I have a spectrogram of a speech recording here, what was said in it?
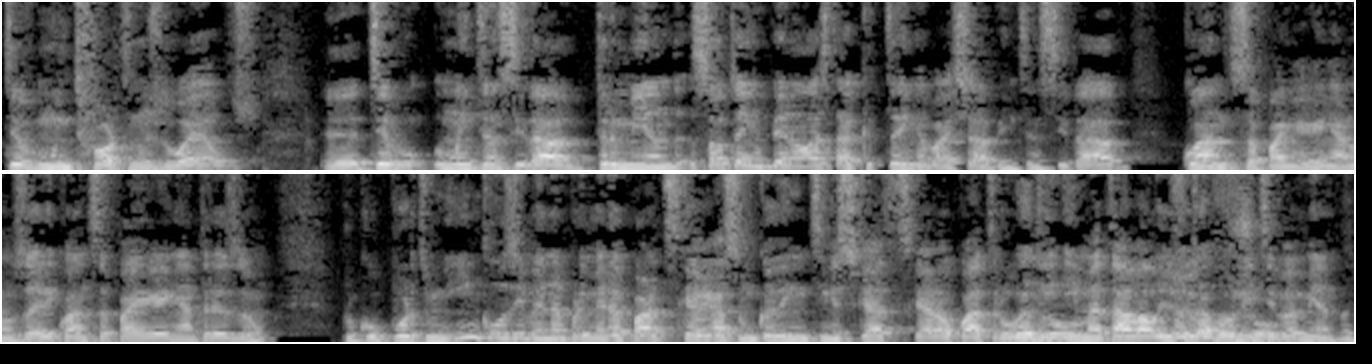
Teve muito forte nos duelos, eh, teve uma intensidade tremenda, só tem o pena lá está, que tenha baixado a intensidade quando se apanha a ganhar um 0 e quando se apanha a ganhar 3-1. Porque o Porto, inclusive na primeira parte, se carregasse um bocadinho, tinha chegado a chegar ao 4-1 e matava ali o jogo definitivamente.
